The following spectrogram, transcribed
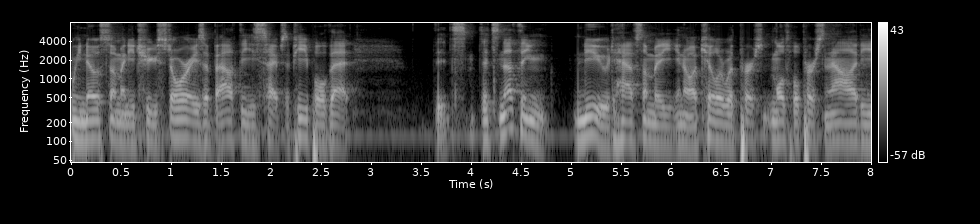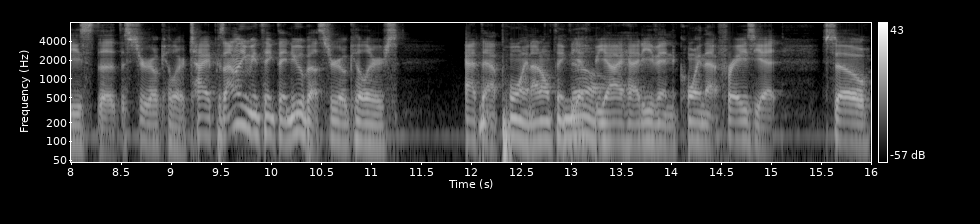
we know so many true stories about these types of people that it's it's nothing new to have somebody you know a killer with person multiple personalities, the the serial killer type. Because I don't even think they knew about serial killers at that point. I don't think the No. FBI had even coined that phrase yet. So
